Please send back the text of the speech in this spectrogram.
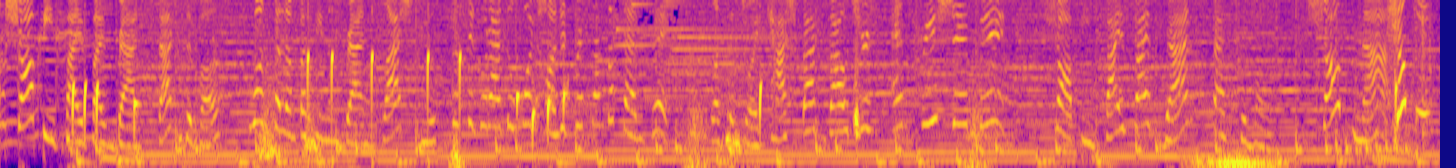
Ngayong Shopee 55 Brands Festival, huwag palampasin ng brand flash deals na siguradong 100% authentic. Plus enjoy cashback vouchers and free shipping. Shopee 55 Brands Festival. Shop na! Shopee!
